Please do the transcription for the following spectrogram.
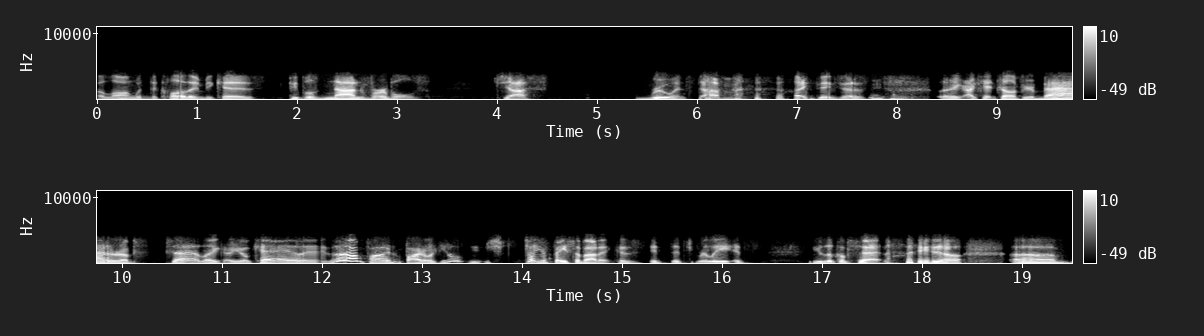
along with Mhm. the clothing because people's nonverbals just ruin stuff. like they just Mhm. like I can't tell if you're mad or upset. Like, are you okay? Like, oh, I'm fine. I'm fine. Like, you don't you tell your face about it because it's it's really it's you look upset. you know. Um,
